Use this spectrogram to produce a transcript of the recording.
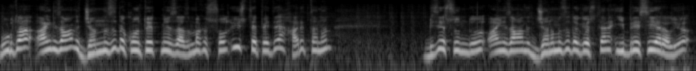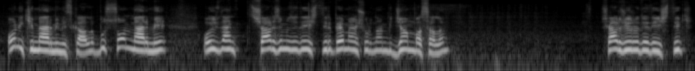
Burada aynı zamanda canınızı da kontrol etmeniz lazım. Bakın sol üst tepede haritanın bize sunduğu aynı zamanda canımızı da gösteren ibresi yer alıyor. 12 mermimiz kaldı. Bu son mermi. O yüzden şarjımızı değiştirip hemen şuradan bir cam basalım. Şarjörü de değiştik.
